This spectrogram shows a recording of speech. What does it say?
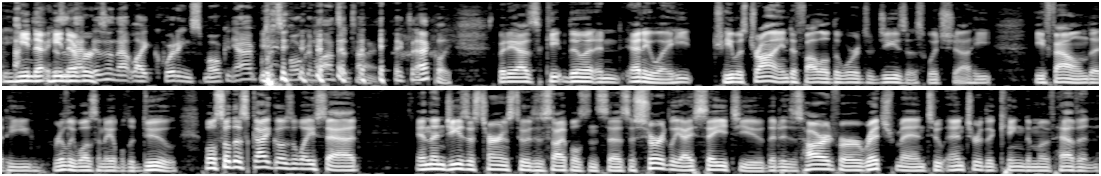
he he, ne- he isn't never That, isn't that like quitting smoking? Yeah, I've quit smoking lots of times. exactly. But he has to keep doing it. And anyway, he he was trying to follow the words of Jesus, which uh, he he found that he really wasn't able to do. Well, so this guy goes away sad. And then Jesus turns to his disciples and says, Assuredly I say to you that it is hard for a rich man to enter the kingdom of heaven.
